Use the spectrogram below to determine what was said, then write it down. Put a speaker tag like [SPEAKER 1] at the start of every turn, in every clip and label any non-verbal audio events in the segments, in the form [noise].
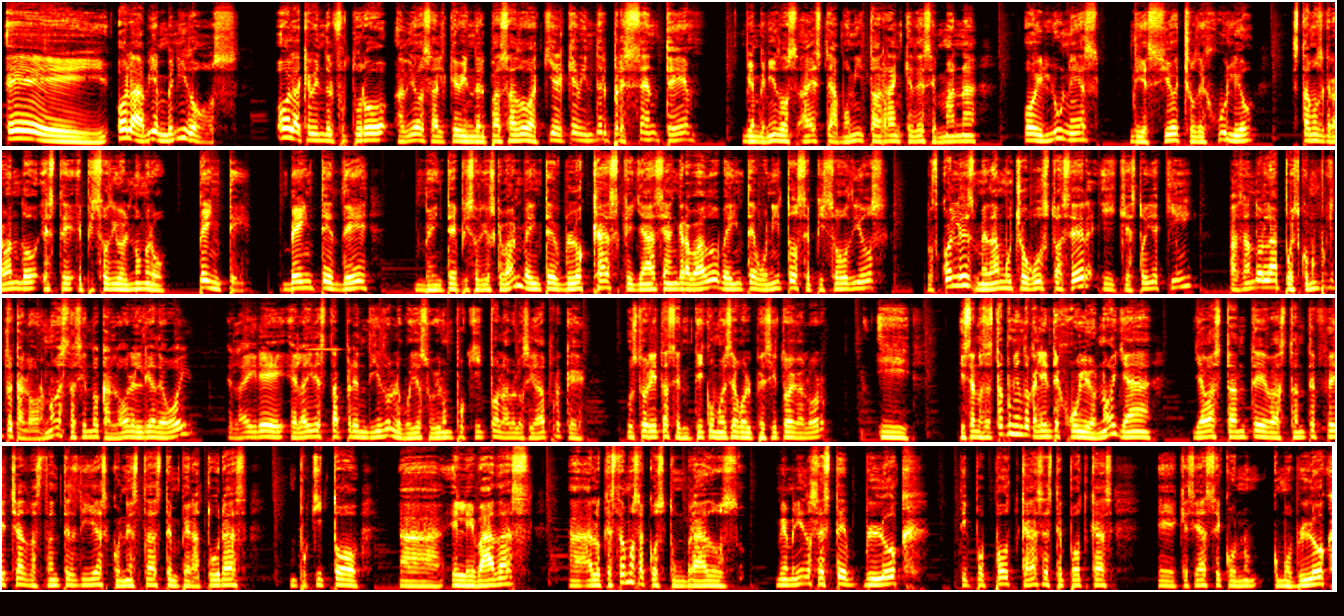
[SPEAKER 1] ¡Hey! Hola, bienvenidos. Hola Kevin del futuro, adiós al Kevin del pasado, aquí el Kevin del presente. Bienvenidos a este bonito arranque de semana. Hoy lunes 18 de julio estamos grabando este episodio, el número 20. 20 de 20 episodios que van, 20 blogs que ya se han grabado, 20 bonitos episodios, los cuales me da mucho gusto hacer y que estoy aquí pasándola pues con un poquito de calor, ¿no? Está haciendo calor el día de hoy. El aire, el aire está prendido, le voy a subir un poquito la velocidad porque justo ahorita sentí como ese golpecito de calor y, y se nos está poniendo caliente julio, ¿no? Ya, ya bastante, bastante fechas, bastantes días con estas temperaturas un poquito uh, elevadas a, a, lo que estamos acostumbrados. Bienvenidos a este blog tipo podcast, este podcast eh, que se hace con, como blog.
